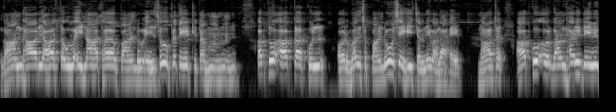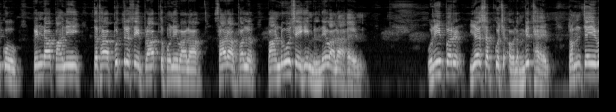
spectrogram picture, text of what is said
गांधार्यास्तव वैनाथ पांडवेशु प्रतिष्ठित अब तो आपका कुल और वंश पांडवों से ही चलने वाला है। नाथ, आपको और गांधारी देवी को पिंडा पानी तथा पुत्र से प्राप्त होने वाला सारा फल पांडवों से ही मिलने वाला है। उन्हीं पर यह सब कुछ अवलंबित है। तम चैव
